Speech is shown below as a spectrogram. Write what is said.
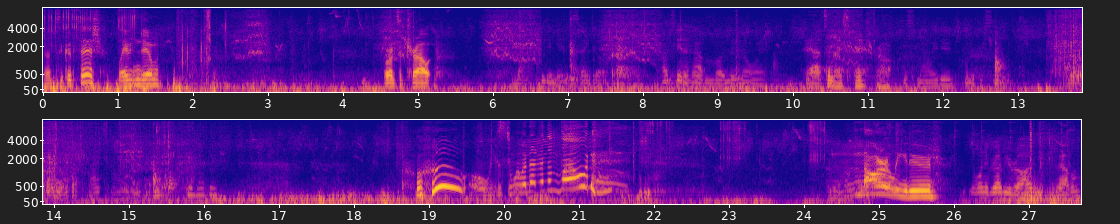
that's a good fish, ladies and gentlemen. Or it's a trout. He didn't need a Senko. I've seen it happen, but there's no way. Yeah, that's a nice fish, bro. It's a smallie, dude. 100%. Woohoo! Oh, he's swimming under the boat! Gnarly, dude. You want to grab your rod and you can grab him?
